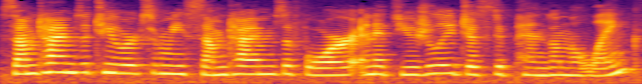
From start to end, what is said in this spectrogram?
sometimes a 2 works for me, sometimes a 4, and it's usually just depends on the length.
